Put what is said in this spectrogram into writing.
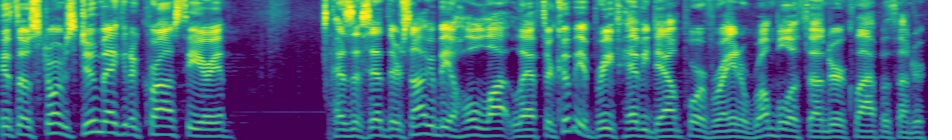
If those storms do make it across the area, as I said, there's not going to be a whole lot left. There could be a brief heavy downpour of rain, a rumble of thunder, a clap of thunder.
